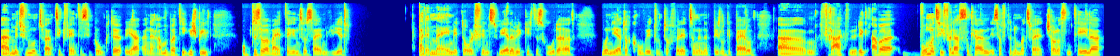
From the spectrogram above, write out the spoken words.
äh, mit 25 Fantasy-Punkte. Ja, eine Hammerpartie gespielt. Ob das aber weiterhin so sein wird, bei den Miami Dolphins, wer da wirklich das Ruder hat, wurden ja durch Covid und durch Verletzungen ein bisschen gebeitelt, ähm, fragwürdig. Aber wo man sich verlassen kann, ist auf der Nummer zwei Jonathan Taylor.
